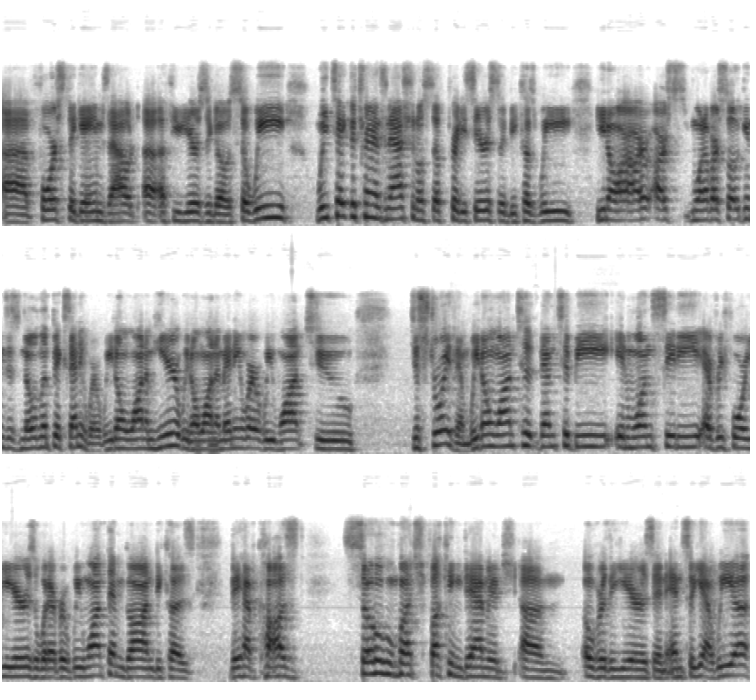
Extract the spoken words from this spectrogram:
uh, force the games out uh, a few years ago. So we we take the transnational stuff pretty seriously because we, you know, our, our one of our slogans is no Olympics anywhere. We don't want them here. We don't want them anywhere. We want to destroy them. We don't want to, them to be in one city every four years or whatever. We want them gone because they have caused so much fucking damage um, over the years. And and so yeah, we uh,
